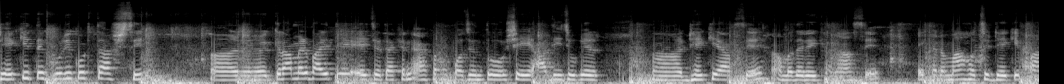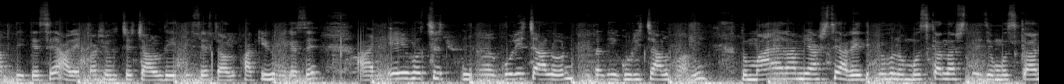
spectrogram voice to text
ঢেঁকিতে ঘুরি করতে আসছি। আর গ্রামের বাড়িতে এই যে দেখেন, এখনও পর্যন্ত সেই আদি যুগের ঢেকে আছে, আমাদের এখানে আছে। এখানে মা হচ্ছে ঢেকে পাত দিতেছে, আর এর পাশে হচ্ছে চাউল দিয়ে দিতেছে চাউল ফাঁকি হয়ে গেছে। আর এই হচ্ছে গুড়ি চালন, এটা দিয়ে গুড়ি চালবো আমি তো মায়ের আমি আসছি, আর এদিকে হলো মুস্কান আসছে যে মুস্কান।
